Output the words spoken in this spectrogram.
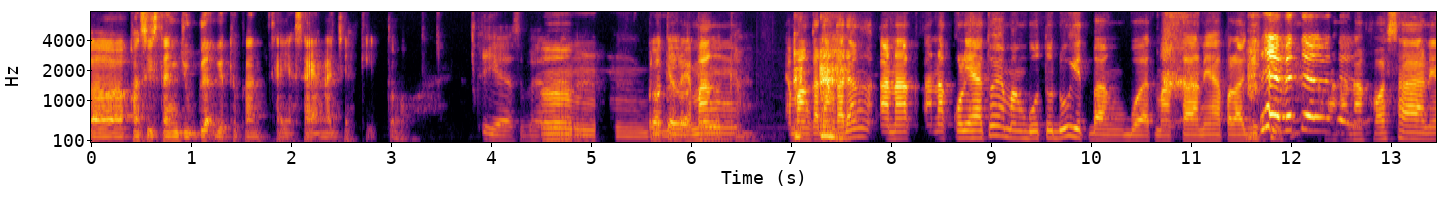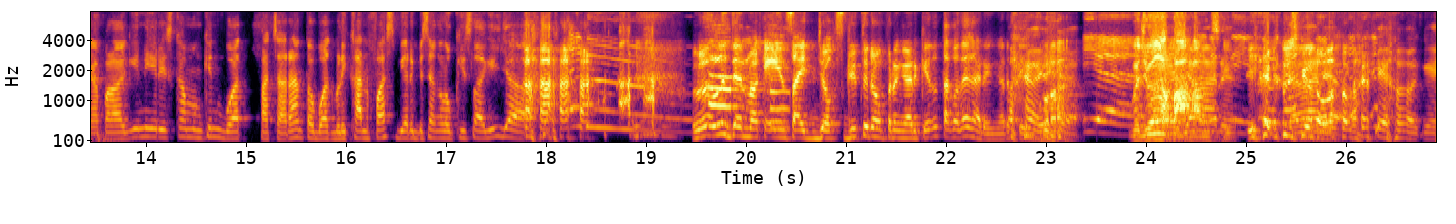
eh, konsisten juga gitu kan kayak sayang aja gitu Iya sebenarnya. Hmm, bener. gokil, emang emang kadang-kadang anak-anak kuliah tuh emang butuh duit bang buat makan ya apalagi betul. Anak kosan ya apalagi nih Rizka mungkin buat pacaran atau buat beli kanvas biar bisa ngelukis lagi ya. Aduh. Lu, lu jangan pakai inside jokes gitu dong pendengar kita takutnya gak ada yang ngerti. Iya. gua juga nggak Iya, paham sih. Iya, gua juga nggak paham. Oke oke.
